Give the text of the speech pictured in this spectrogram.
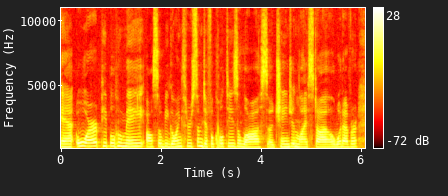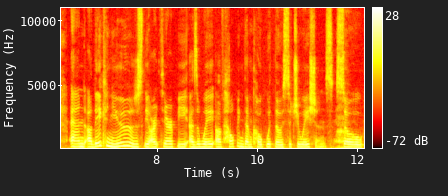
and, or people who may also be going through some difficulties, a loss, a change in lifestyle, whatever, and uh, they can use the art therapy as a way of helping them cope with those situations. Wow. So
